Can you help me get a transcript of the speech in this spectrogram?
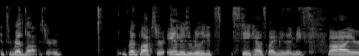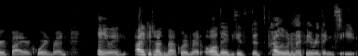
it's Red Lobster? Red Lobster, and there's a really good steakhouse by me that makes fire, fire cornbread. Anyway, I could talk about cornbread all day because that's probably one of my favorite things to eat.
